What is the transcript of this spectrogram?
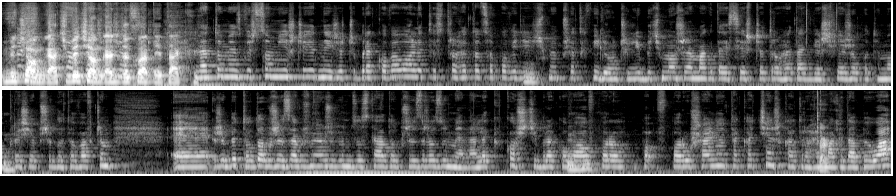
Wyciągać, wyciągać, wnioski. dokładnie tak. Natomiast wiesz co, mi jeszcze jednej rzeczy brakowało, ale to jest trochę to, co powiedzieliśmy przed chwilą, czyli być może Magda jest jeszcze trochę tak, wiesz, świeżo po tym okresie przygotowawczym, żeby to dobrze zabrzmiało, żebym została dobrze zrozumiana. Lekkości brakowało w, poro, po, w poruszaniu, taka ciężka trochę Tak. Magda była,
